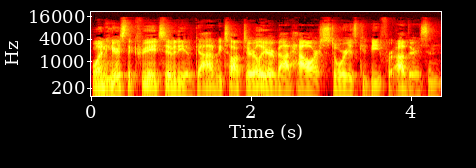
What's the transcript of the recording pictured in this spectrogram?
Well, and here's the creativity of God. We talked earlier about how our stories could be for others. And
